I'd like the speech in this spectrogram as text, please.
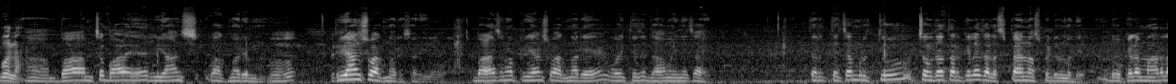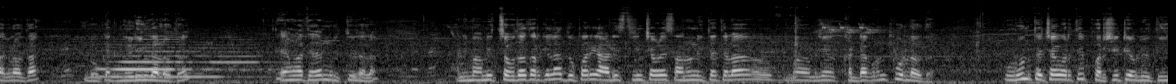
बोला. हां बा आमचं बाळ आहे रियांश वाघमारे म्हणून. प्रियांश वाघमारे सॉरी बाळाचं नाव प्रियांश वाघमारे आहे वय त्याचं दहा महिन्याचं आहे. तर त्याचा मृत्यू चौदा तारखेला झाला स्पॅन हॉस्पिटलमध्ये. डोक्याला मार लागला होता डोक्यात ब्लिडिंग झालं होतं. त्यामुळे त्याचा मृत्यू झाला. आणि मग आम्ही चौदा तारखेला दुपारी अडीच तीनच्या वेळेस आणून इथं त्याला म्हणजे खड्डा करून पुरलं होतं. पुरून त्याच्यावरती फरशी ठेवली होती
